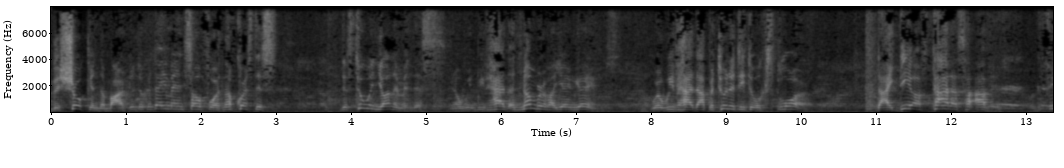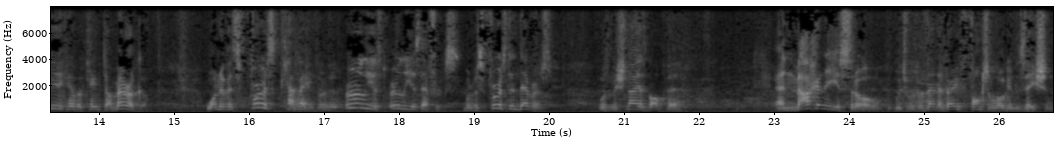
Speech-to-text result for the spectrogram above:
the shuk in the market, the kadema, and so forth. Now, of course, this there's two in Yonim in this. You know, we, have had a number of Hayom Yoms where we've had opportunity to explore the idea of Taras Ha'avim. When Frierdiker Rebbe came to America, one of his first campaigns, one of his earliest, earliest efforts, one of his first endeavors was Mishnayas Balpeh. And Machane Yisro, which was then a very functional organization,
